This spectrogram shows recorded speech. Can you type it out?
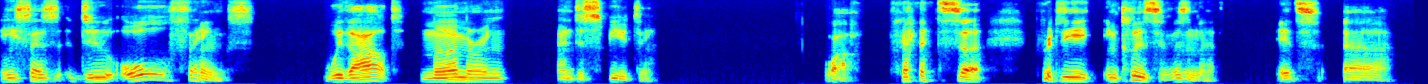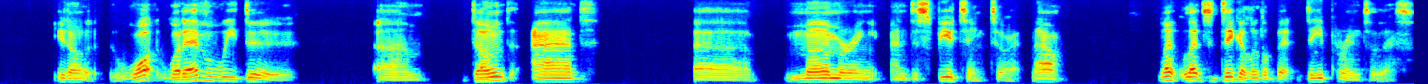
He says, Do all things without murmuring and disputing. Wow, it's uh, pretty inclusive, isn't it? It's, uh, you know, what whatever we do, um, don't add uh, murmuring and disputing to it. Now, let, let's dig a little bit deeper into this.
